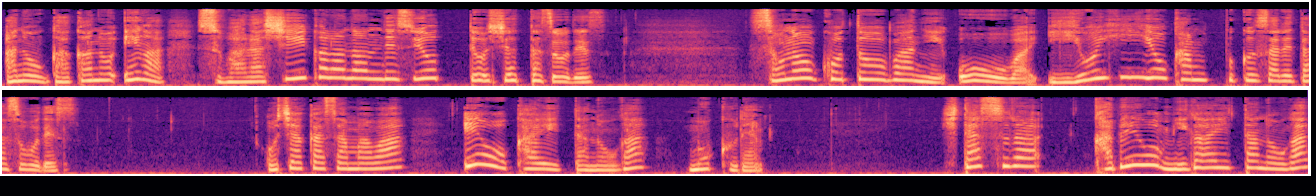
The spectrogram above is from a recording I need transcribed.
あの画家の絵が素晴らしいからなんですよっておっしゃったそうです。その言葉に王はいよいよ感服されたそうです。お釈迦様は絵を描いたのが木蓮。ひたすら壁を磨いたのが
